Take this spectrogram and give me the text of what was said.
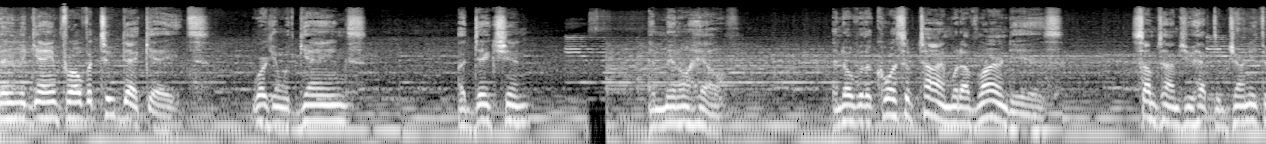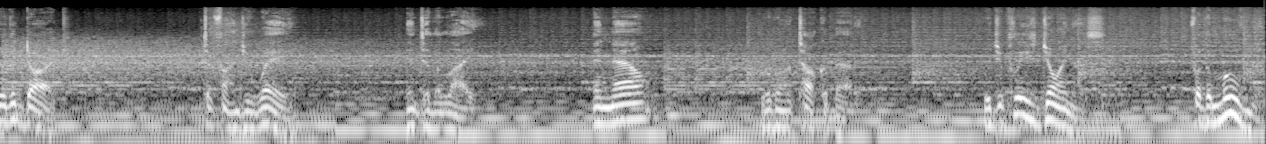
Been in the game for over two decades, working with gangs, addiction, and mental health. And over the course of time, what I've learned is sometimes you have to journey through the dark to find your way into the light. And now, we're going to talk about it. Would you please join us for the movement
